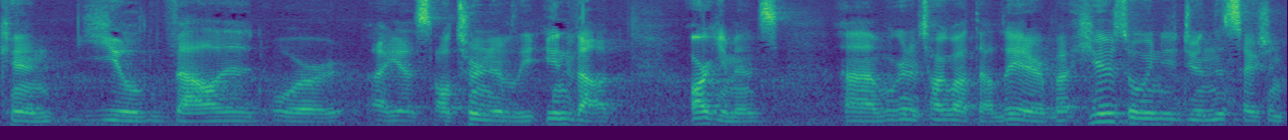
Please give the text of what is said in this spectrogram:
can yield valid or, I guess, alternatively invalid arguments. Um, we're going to talk about that later, but here's what we need to do in this section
